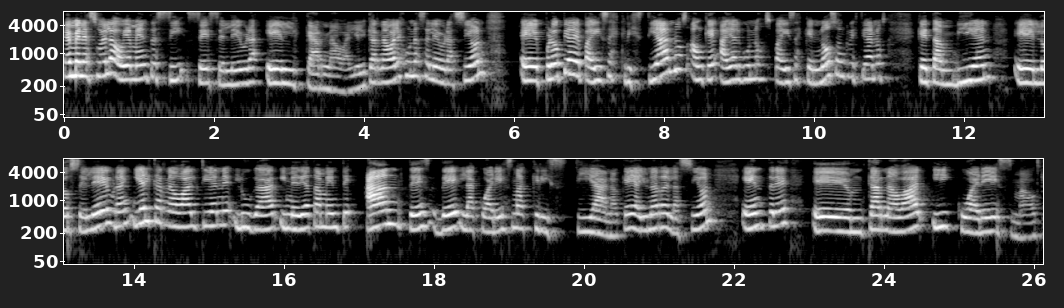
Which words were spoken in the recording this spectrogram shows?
En Venezuela obviamente sí se celebra el carnaval y el carnaval es una celebración eh, propia de países cristianos, aunque hay algunos países que no son cristianos que también eh, lo celebran y el carnaval tiene lugar inmediatamente antes de la cuaresma cristiana, ¿ok? Hay una relación entre em, carnaval y cuaresma, ¿ok?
